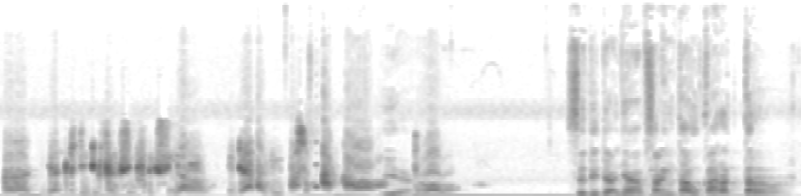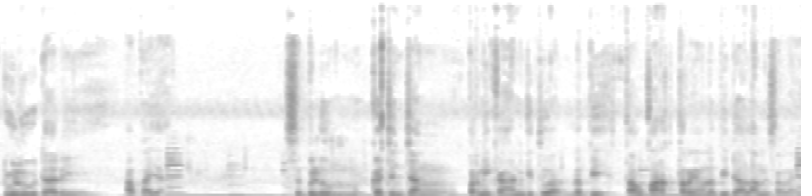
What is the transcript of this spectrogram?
eh, tidak terjadi friksi-friksi yang tidak lagi masuk akal Iya. gitu loh. setidaknya saling tahu karakter dulu dari apa ya sebelum ke jenjang pernikahan gitu lebih tahu karakter yang lebih dalam misalnya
